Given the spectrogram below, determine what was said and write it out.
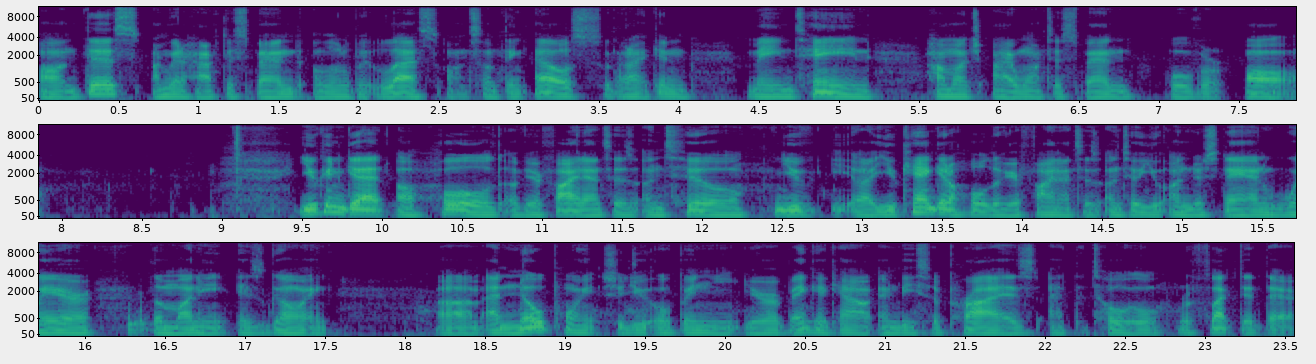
on this, I'm going to have to spend a little bit less on something else so that I can maintain how much I want to spend overall. You can get a hold of your finances until you uh, you can't get a hold of your finances until you understand where the money is going. Um, at no point should you open your bank account and be surprised at the total reflected there.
